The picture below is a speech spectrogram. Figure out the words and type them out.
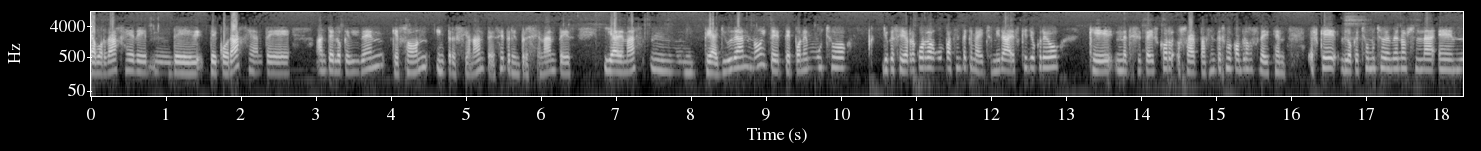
abordaje, de, coraje ante ante lo que viven que son impresionantes, ¿eh? pero impresionantes y además mm, te ayudan, ¿no? Y te, te ponen mucho yo qué sé, yo recuerdo algún paciente que me ha dicho, mira, es que yo creo que necesitáis, o sea, pacientes muy complejos que dicen, es que lo que echo mucho de menos en la, en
